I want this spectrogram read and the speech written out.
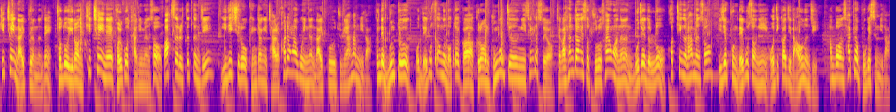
키체인 나이프였는데 저도 이런 키체인에 걸고 다니면서 박스를 뜯든지 EDC로 굉장히 잘 활용하고 있는 나이프 중에 하나입니다. 근데 문득 어, 내구성은 어떨까 그런 궁금증이 생겼어요. 제가 현장에서 주로 사용하는 모재들로 커팅을 하면서 이 제품 내구성이 어디까지 나오는지 한번 살펴보 겠습니다.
